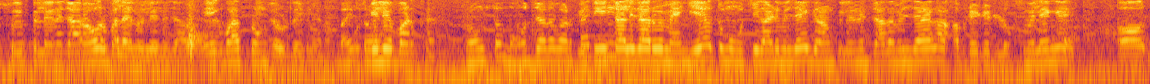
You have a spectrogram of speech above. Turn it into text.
स्विफ्ट लेने जा रहा हूँ और बलेनो लेने जा रहा हूँ। एक बार फ्रोंक ज़रूर देख लेना। भाई, उसके लिए वर्थ है। फ्रोंक तो बहुत ज़्यादा वर्थ है तीस चालीस हज़ार रुपए महँगी है तुम्हें ऊँची गाड़ी मिल जाएगी ग्राउंड क्लियरेंस ज़्यादा मिल जाएगा अपडेटेड लुक्स मिलेंगे और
